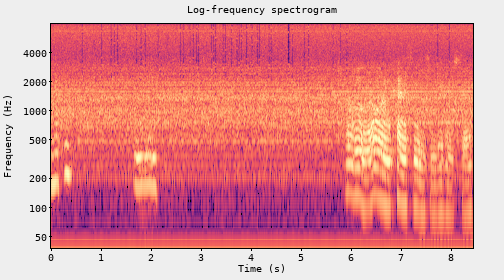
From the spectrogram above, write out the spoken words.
Nothing. Mm. I don't know, I'm kind of seeing some different stuff.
